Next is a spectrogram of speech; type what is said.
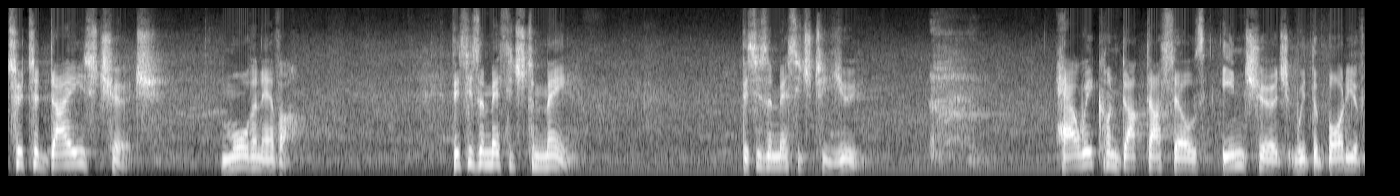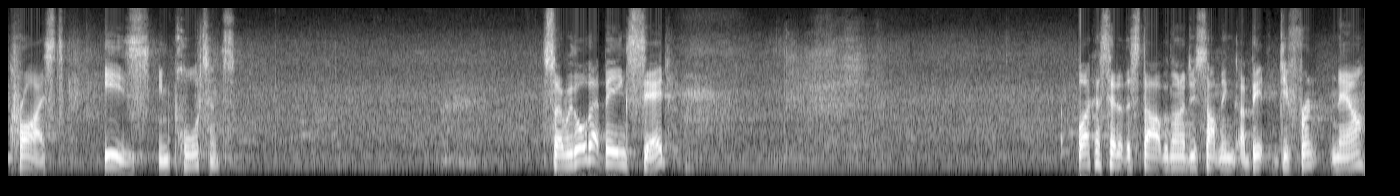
to today's church more than ever. This is a message to me. This is a message to you. How we conduct ourselves in church with the body of Christ is important. So, with all that being said, like I said at the start, we're going to do something a bit different now.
